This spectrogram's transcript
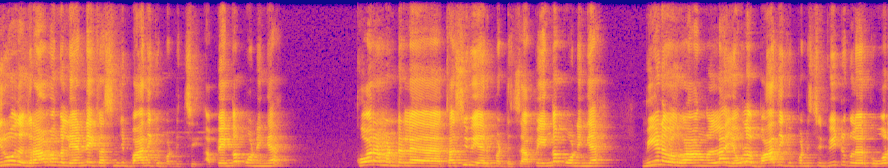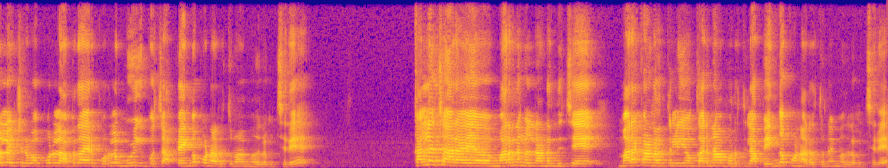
இருபது கிராமங்கள் எண்ணெய் கசிஞ்சு பாதிக்கப்பட்டுச்சு. அப்போ எங்கே போனீங்க? கோரமண்டல கசிவு ஏற்பட்டுச்சு. அப்போ எங்கே போனீங்க? மீனவ கிராமங்கள்லாம் எவ்வளோ பாதிக்கப்பட்டுச்சு? வீட்டுக்குள்ள இருக்க ஒரு லட்ச ரூபாய் பொருள் ஐம்பதாயிரம் பொருள் மூழ்கி போச்சு. அப்போ எங்கே போனார் துணை முதலமைச்சர்? கள்ளச்சாராய மரணங்கள் நடந்துச்சு. மரக்காணத்துலேயும் கருணாபுரத்துலயும். அப்போ எங்கே போனார் துணை முதலமைச்சர்?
